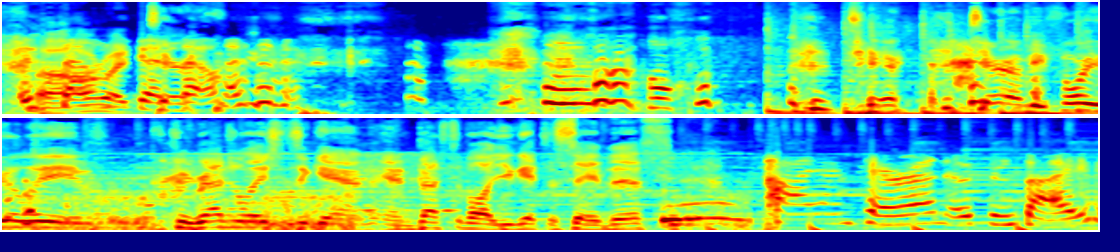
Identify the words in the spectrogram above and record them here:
Uh, all right, good, Tara. Tara, Tara, before you leave, congratulations again, and best of all, you get to say this. Hi, Tara in Oceanside,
